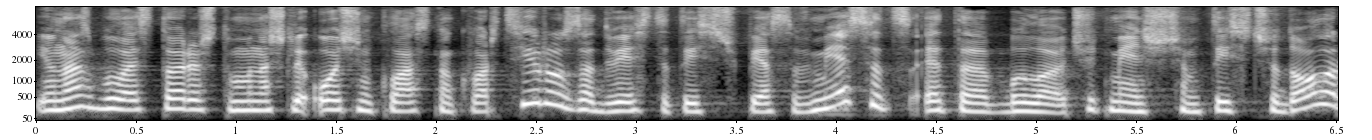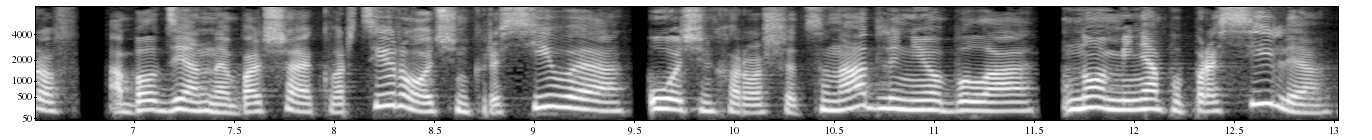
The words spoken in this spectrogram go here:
И у нас была история, что мы нашли очень классную квартиру за 200 тысяч песо в месяц. Это было чуть меньше, чем 1000 долларов. Обалденная большая квартира, очень красивая, очень хорошая цена для нее была. Но меня попросили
